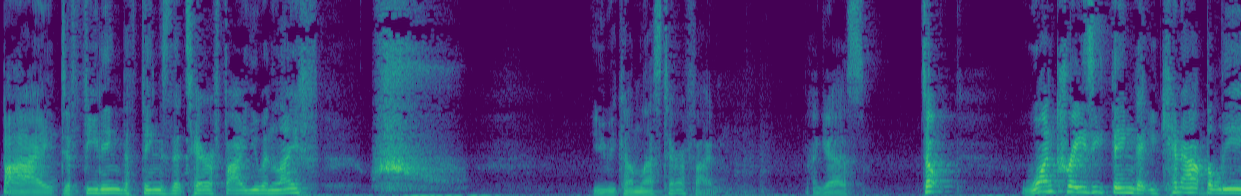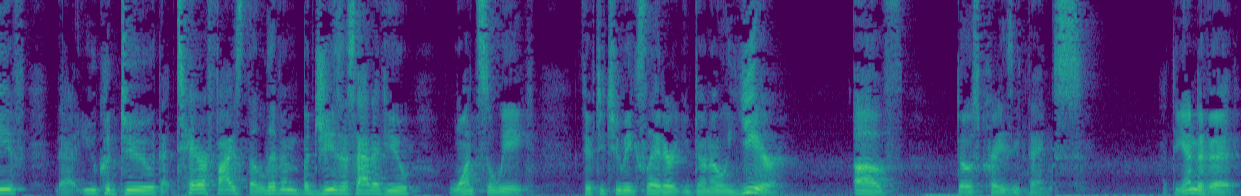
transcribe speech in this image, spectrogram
By defeating the things that terrify you in life, you become less terrified, I guess. So, one crazy thing that you cannot believe that you could do that terrifies the living bejesus out of you once a week. 52 weeks later, you've done a year of those crazy things. At the end of it,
